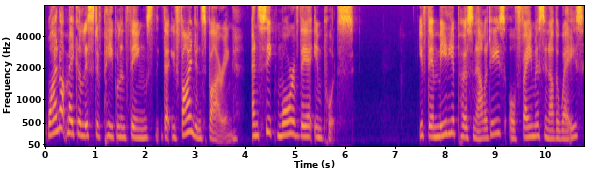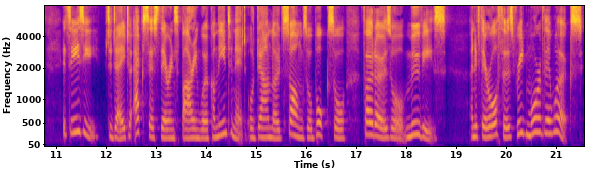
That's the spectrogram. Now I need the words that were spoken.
why not make a list of people and things that you find inspiring and seek more of their inputs? If they're media personalities or famous in other ways, it's easy today to access their inspiring work on the internet or download songs or books or photos or movies. And if they're authors, read more of their works.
